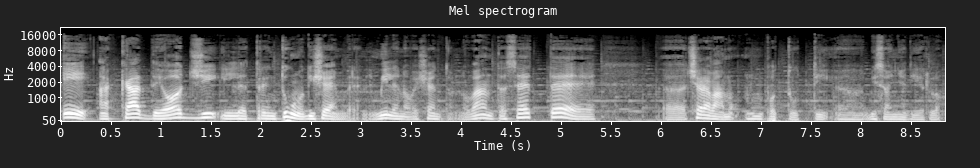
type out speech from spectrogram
E accadde oggi il 31 dicembre del 1997, eh, c'eravamo un po' tutti, eh, bisogna dirlo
